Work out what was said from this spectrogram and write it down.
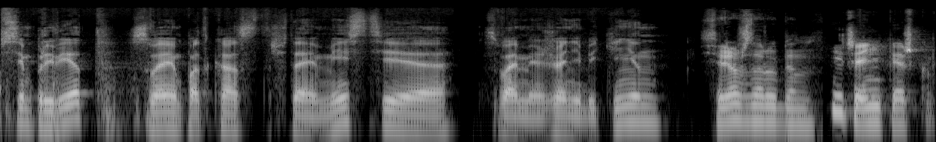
Всем привет! С вами подкаст «Читаем вместе». С вами Женя Бикинин. Сереж Зарубин. И Женя Пешков.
